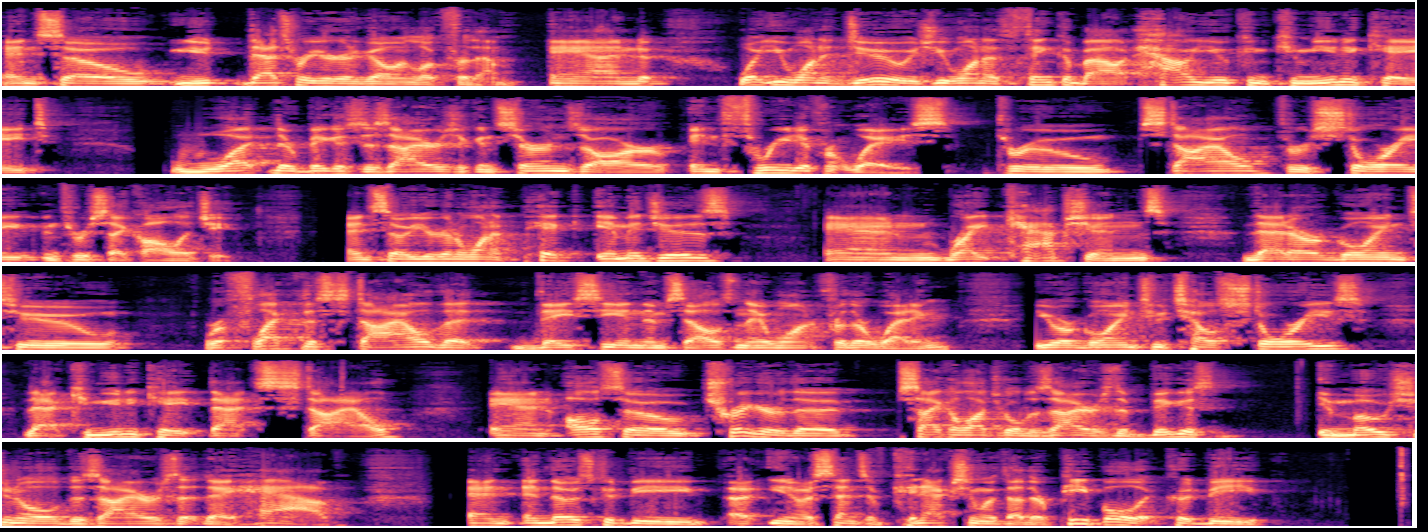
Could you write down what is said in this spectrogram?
And so you, that's where you're going to go and look for them. And what you want to do is you want to think about how you can communicate what their biggest desires or concerns are in three different ways through style, through story, and through psychology. And so you're going to want to pick images and write captions that are going to reflect the style that they see in themselves and they want for their wedding. You are going to tell stories that communicate that style and also trigger the psychological desires, the biggest emotional desires that they have. And and those could be uh, you know a sense of connection with other people. It could be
